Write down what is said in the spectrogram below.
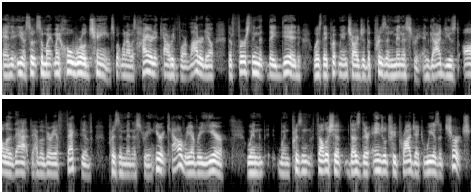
And, you know, so, so my, my whole world changed. But when I was hired at Calvary Fort Lauderdale, the first thing that they did was they put me in charge of the prison ministry. And God used all of that to have a very effective prison ministry. And here at Calvary, every year, when, when Prison Fellowship does their Angel Tree project, we as a church,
